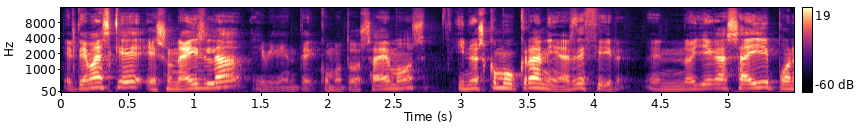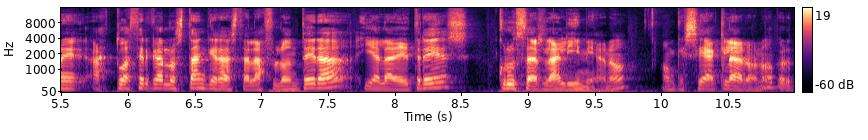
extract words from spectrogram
El tema es que es una isla, evidente, como todos sabemos, y no es como Ucrania, es decir, eh, no llegas ahí, pone, tú acercas los tanques hasta la frontera y a la de tres cruzas la línea, ¿no? Aunque sea claro, ¿no? Pero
